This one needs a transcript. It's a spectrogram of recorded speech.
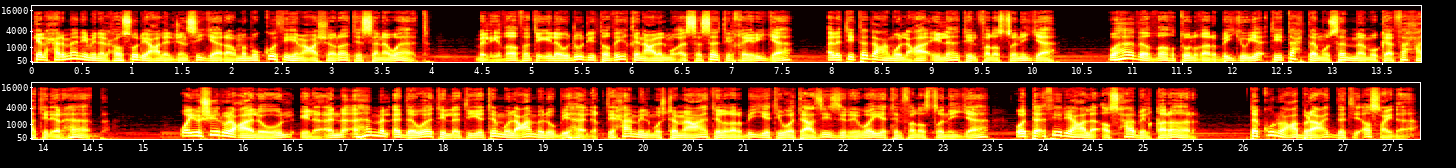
كالحرمان من الحصول على الجنسية رغم مكوثهم عشرات السنوات، بالإضافة إلى وجود تضييق على المؤسسات الخيرية التي تدعم العائلات الفلسطينية، وهذا الضغط الغربي يأتي تحت مسمى مكافحة الإرهاب. ويشير العالول إلى أن أهم الأدوات التي يتم العمل بها لاقتحام المجتمعات الغربية وتعزيز الرواية الفلسطينية والتأثير على أصحاب القرار تكون عبر عدة أصعدة.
